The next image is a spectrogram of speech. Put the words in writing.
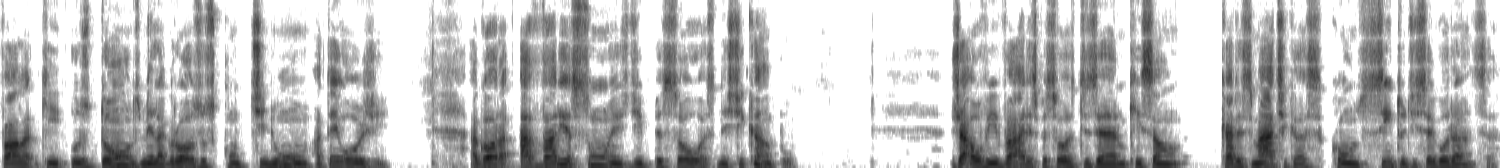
fala que os dons milagrosos continuam até hoje. Agora, há variações de pessoas neste campo. Já ouvi várias pessoas dizerem que são carismáticas com cinto de segurança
